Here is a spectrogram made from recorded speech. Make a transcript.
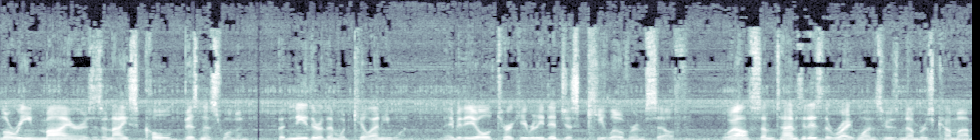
Laureen Myers is an ice cold businesswoman. But neither of them would kill anyone. Maybe the old turkey really did just keel over himself. Well, sometimes it is the right ones whose numbers come up.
